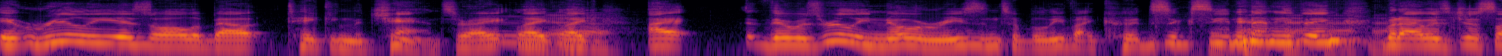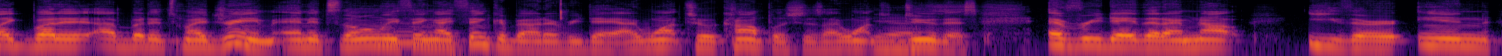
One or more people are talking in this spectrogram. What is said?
it really is all about taking the chance, right? Like, Yeah. like I. There was really no reason to believe I could succeed in anything, but I was just like, but it, uh, but it's my dream, and it's the only thing I think about every day. I want to accomplish this. I want to do this every day that I'm not either in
